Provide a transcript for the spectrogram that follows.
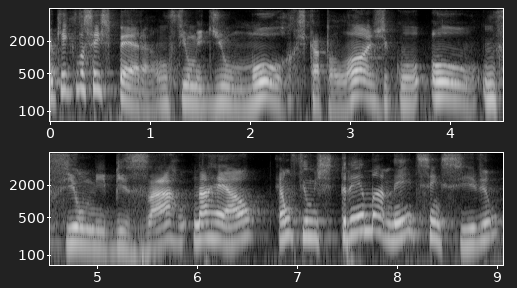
O que, que você espera? Um filme de humor escatológico ou um filme bizarro? Na real, é um filme extremamente sensível,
